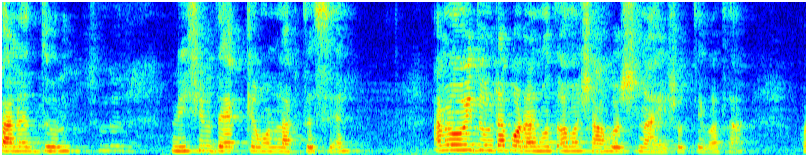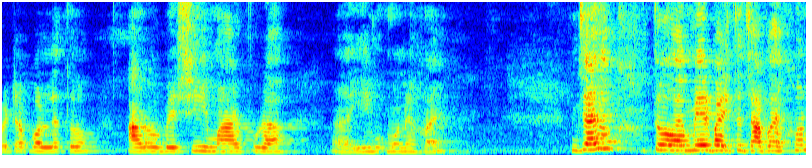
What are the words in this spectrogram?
কানের দুল। সুন্দর দেখ। নিশিও দেখ কেমন লাগতেছে। আমি ওই দুলটা পরার মতো আমার সাহস নাই সত্যি কথা। ওইটা পরলে তো আরও বেশি মার পুরা ই মনে হয়। যাই হোক তো মেয়ের বাড়িতে যাব এখন।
